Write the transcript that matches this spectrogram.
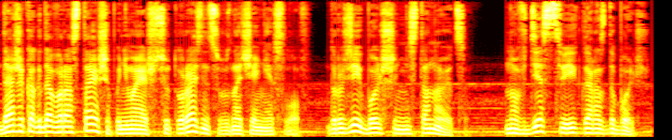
Даже когда вырастаешь и понимаешь всю ту разницу в значении слов, друзей больше не становится, но в детстве их гораздо больше.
